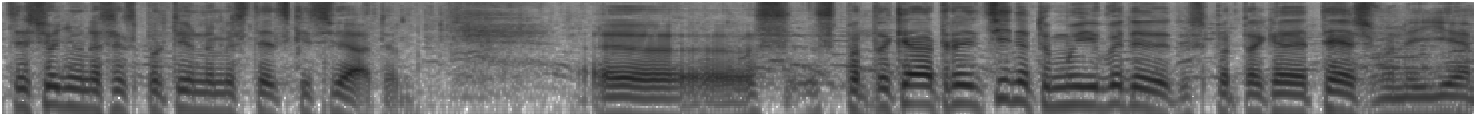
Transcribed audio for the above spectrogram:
це сьогодні у нас як спортивно-мистецьке свято. Е, с- Спартакіада традиційна, тому і види Спартакіади теж вони є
